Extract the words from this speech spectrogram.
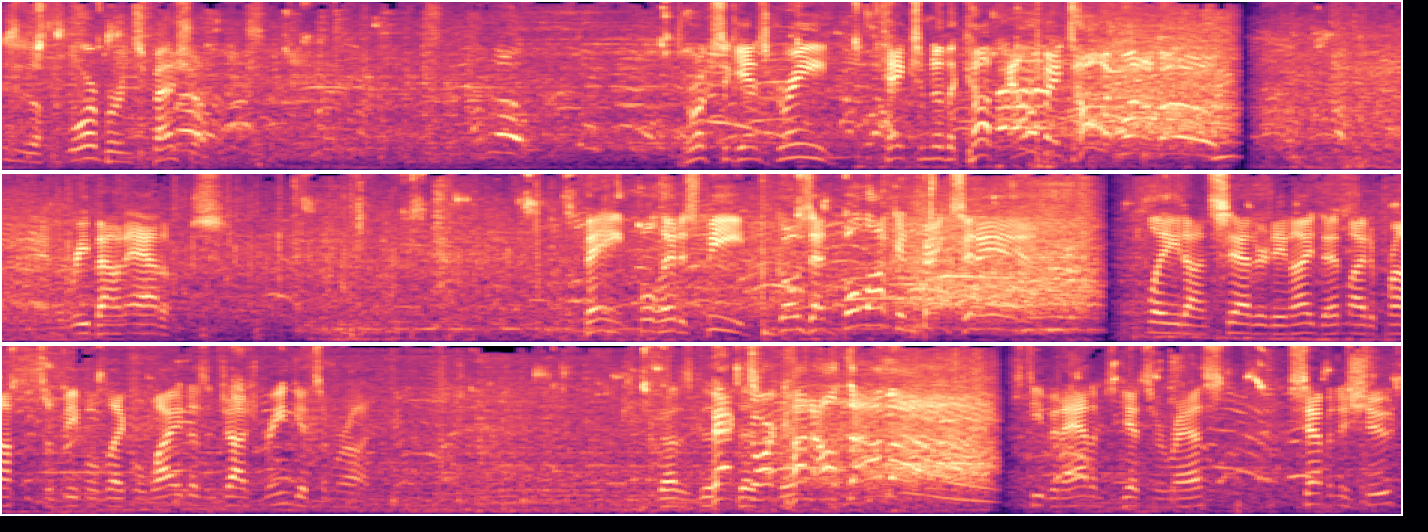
This is a floor burn special. Brooks against Green, takes him to the cup, elevates, oh, and what a move! And the rebound, Adams. Bane, full head of speed, goes at Bullock and banks it in. Played on Saturday night, that might have prompted some people like, well, why doesn't Josh Green get some run? Got as good Backdoor cut, Aldama! Steven Adams gets a rest. Seven to shoot.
